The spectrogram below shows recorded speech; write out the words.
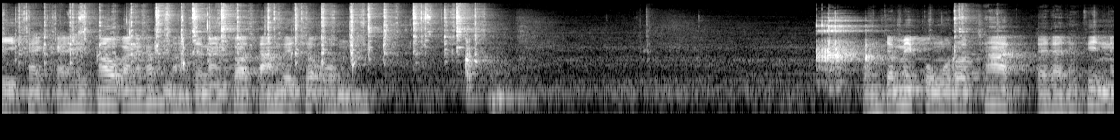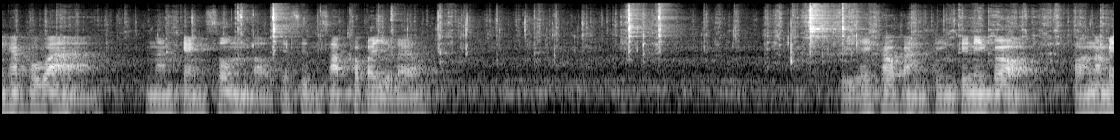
ตีไข่ไก่ให้เข้ากันนะครับ หลังจากนั้นก็ตามด้วยชะอม ผมจะไม่ปรุงรสชาติใดๆทั้งสิ้นนะครับ เพราะว่าน้ำแกงส้มเราจะซึมซับเข้าไปอยู่แล้วตีให้เข้ากันทิ้งแค่นี้ก็พร้อมนำไป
